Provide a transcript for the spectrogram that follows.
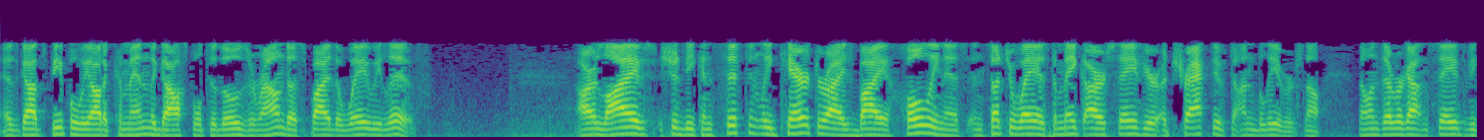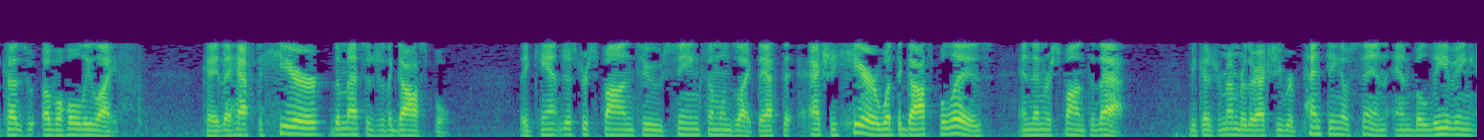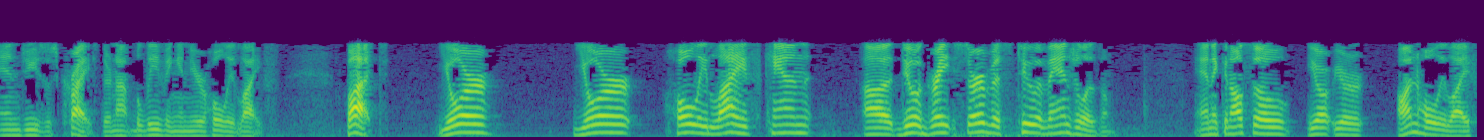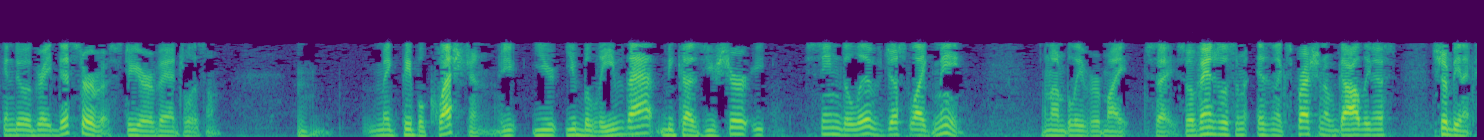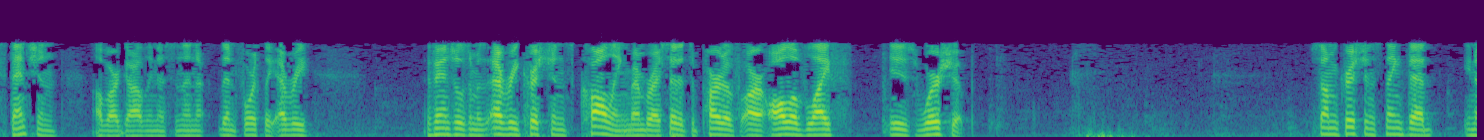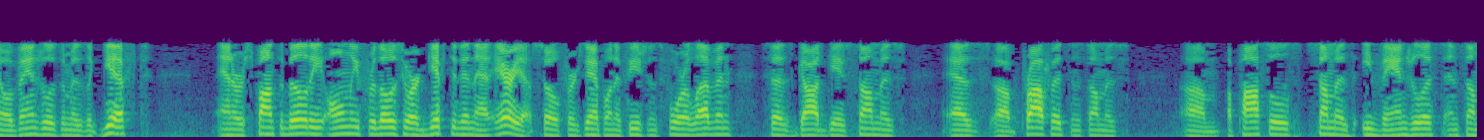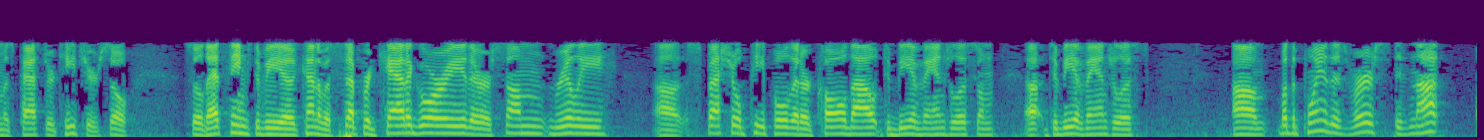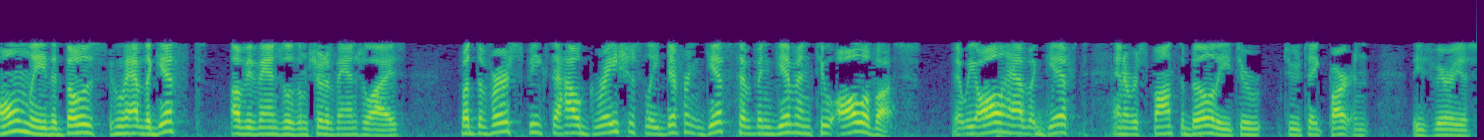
As God's people, we ought to commend the gospel to those around us by the way we live. Our lives should be consistently characterized by holiness in such a way as to make our Savior attractive to unbelievers. Now, no one's ever gotten saved because of a holy life. Okay, they have to hear the message of the gospel. They can't just respond to seeing someone's life. They have to actually hear what the gospel is and then respond to that because remember, they're actually repenting of sin and believing in Jesus Christ. They're not believing in your holy life. But your your holy life can uh, do a great service to evangelism, and it can also your your unholy life can do a great disservice to your evangelism. Make people question you you, you believe that because you sure seem to live just like me. An unbeliever might say. So evangelism is an expression of godliness, should be an extension of our godliness, and then uh, then fourthly, every evangelism is every Christian's calling. Remember, I said it's a part of our all of life is worship. Some Christians think that you know evangelism is a gift and a responsibility only for those who are gifted in that area. So, for example, in Ephesians 4:11 says God gave some as as uh, prophets and some as um, apostles, some as evangelists, and some as pastor teachers. So, so that seems to be a kind of a separate category. There are some really uh, special people that are called out to be evangelism, uh, to be evangelists. Um, but the point of this verse is not only that those who have the gift of evangelism should evangelize, but the verse speaks to how graciously different gifts have been given to all of us. That we all have a gift and a responsibility to to take part in these various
